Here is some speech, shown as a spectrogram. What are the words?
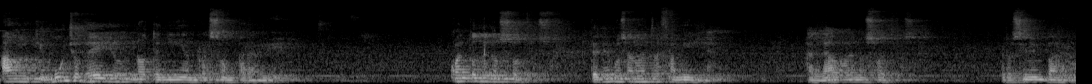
aunque muchos de ellos no tenían razón para vivir. ¿Cuántos de nosotros tenemos a nuestra familia al lado de nosotros? Pero sin embargo,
